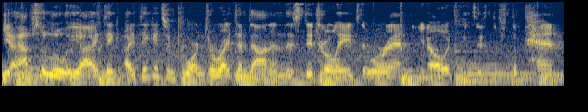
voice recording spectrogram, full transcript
Yeah, absolutely. I think I think it's important to write them down in this digital age that we're in. You know, it's, it's, the, the pen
